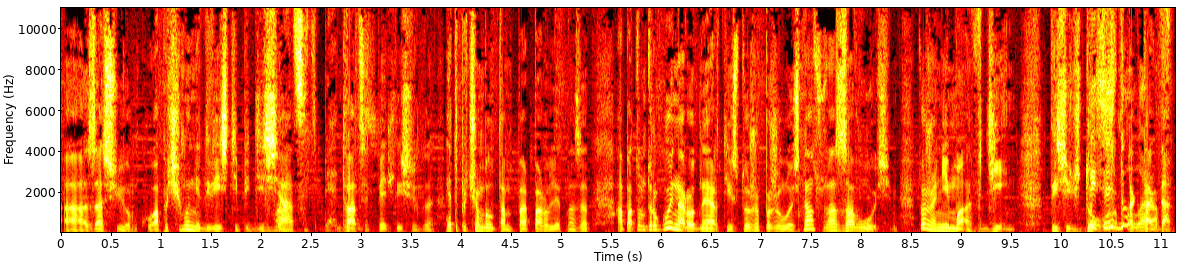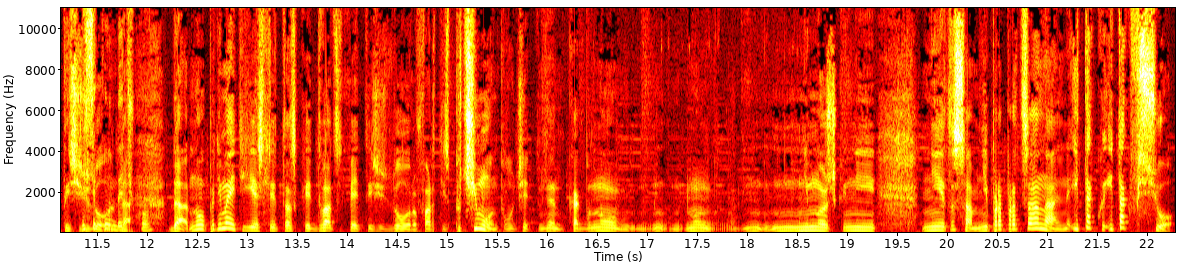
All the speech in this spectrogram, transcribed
а, за съемку. А почему не 250? 25 25 тысяч. Это причем было там па- пару лет назад. А потом другой народный артист, тоже пожилой, снялся у нас за 8. Тоже не в день. Тысяч долларов. Тысяч Так- долларов. так, да, тысяч долларов. Да. Да, ну, понимаете, если, так сказать, 25 тысяч долларов артист, почему он получает, э, как бы, ну, ну, немножечко не, не это сам, не пропорционально. И так, и так все.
